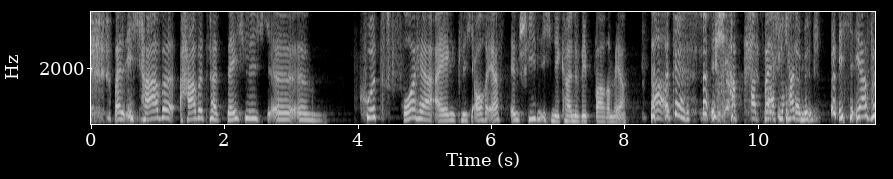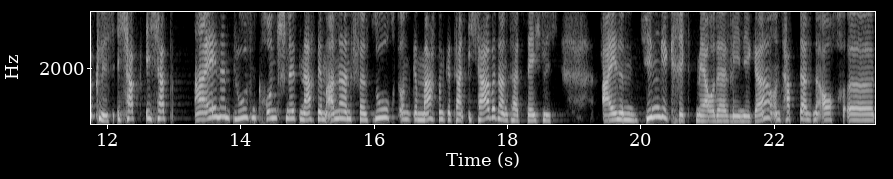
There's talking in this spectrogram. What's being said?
Weil ich habe, habe tatsächlich äh, ähm, kurz vorher eigentlich auch erst entschieden, ich nähe keine Webware mehr. Ah, okay. Ich habe, weil ich hab, damit. Ich, ja, wirklich. Ich habe, ich habe einen Blusengrundschnitt nach dem anderen versucht und gemacht und getan. Ich habe dann tatsächlich einen hingekriegt, mehr oder weniger, und habe dann auch äh,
